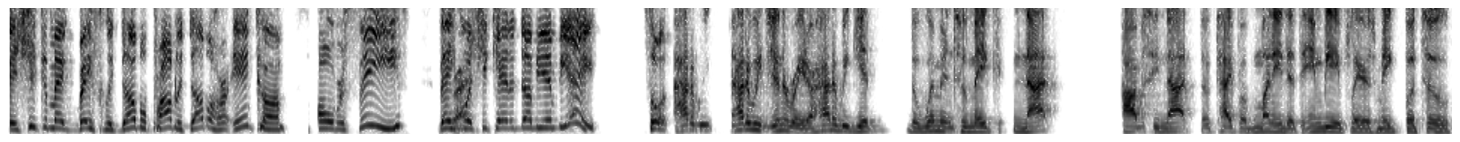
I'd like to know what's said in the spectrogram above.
and she can make basically double, probably double her income overseas than Right. what she can in WNBA. So How do we how do we generate or how do we get the women to make not obviously not the type of money that the NBA players make, but to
